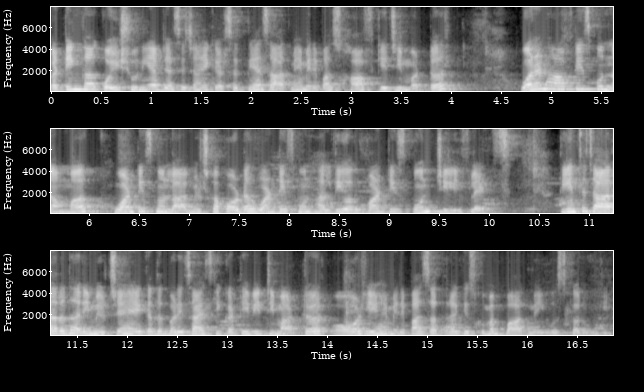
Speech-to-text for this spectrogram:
कटिंग का कोई इशू नहीं आप जैसे चाहें कर सकते हैं। साथ में है मेरे पास हाफ़ के जी मटर वन एंड हाफ़ टी स्पून नमक वन टी स्पून लाल मिर्च का पाउडर वन टी स्पून हल्दी और वन टी स्पून चिली फ्लेक्स तीन से चार अदद हरी मिर्चें हैं, एक अदद बड़ी साइज़ की कटी हुई टमाटर और ये है मेरे पास अदरक, इसको मैं बाद में यूज़ करूँगी।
